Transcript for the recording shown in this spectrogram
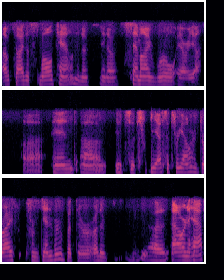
outside a small town in a in a semi-rural area, uh, and uh, it's a th- yes a three-hour drive from Denver, but there are other uh, hour and a half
